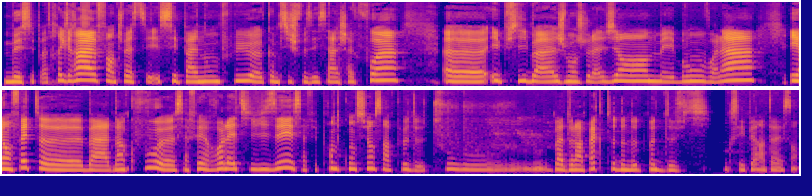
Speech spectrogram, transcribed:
mais c'est pas très grave. Enfin, tu vois, c'est- pas non plus euh, comme si je faisais ça à chaque fois. Euh, et puis, bah, je mange de la viande, mais bon, voilà. Et en fait, euh, bah, d'un coup, ça fait relativiser et ça fait prendre conscience un peu de tout, bah, de l'impact de notre mode de vie. Donc, c'est hyper intéressant.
